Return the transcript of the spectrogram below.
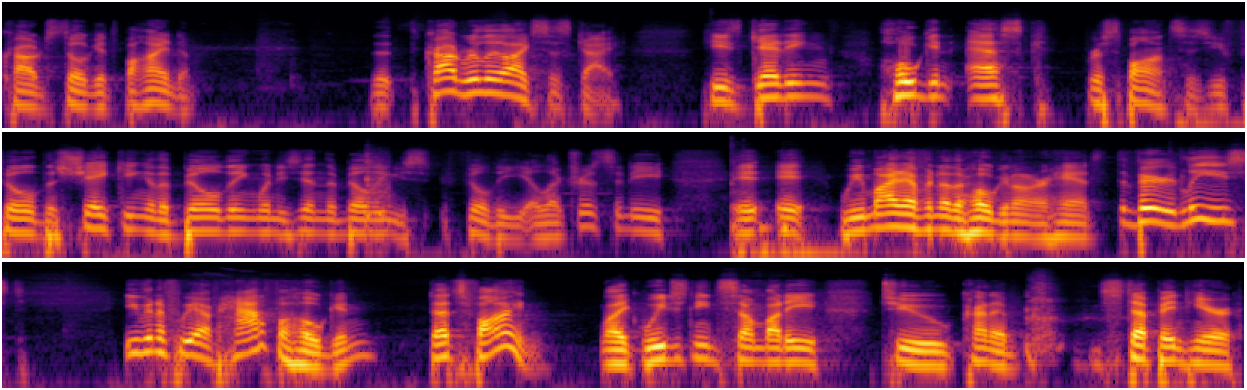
Crowd still gets behind him. The, the crowd really likes this guy. He's getting hogan-esque responses you feel the shaking of the building when he's in the building you feel the electricity it, it we might have another hogan on our hands at the very least even if we have half a Hogan, that's fine. Like we just need somebody to kind of step in here.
